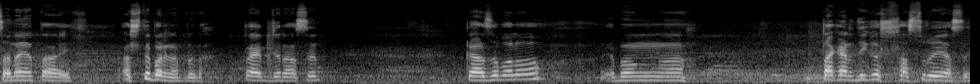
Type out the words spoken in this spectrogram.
সানাইয়া তাইফ। আসতে পারেন আপনারা। তাইফ যারা আছেন, কাজও ভালো এবং টাকার দিকেও সাশ্রয় আছে।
